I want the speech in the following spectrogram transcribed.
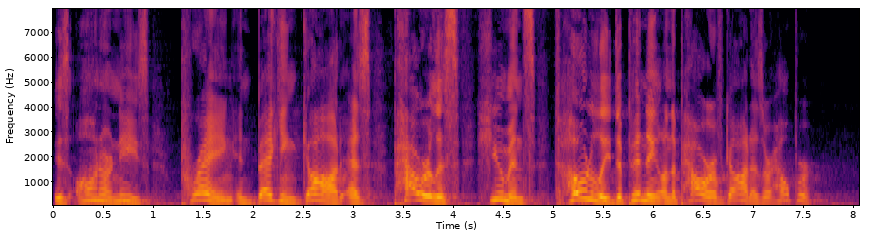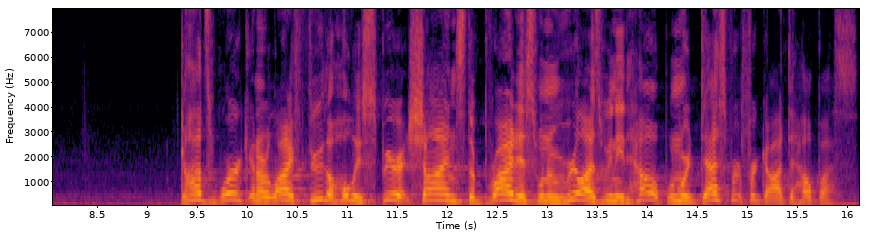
is on our knees praying and begging God as powerless humans, totally depending on the power of God as our helper. God's work in our life through the Holy Spirit shines the brightest when we realize we need help, when we're desperate for God to help us.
